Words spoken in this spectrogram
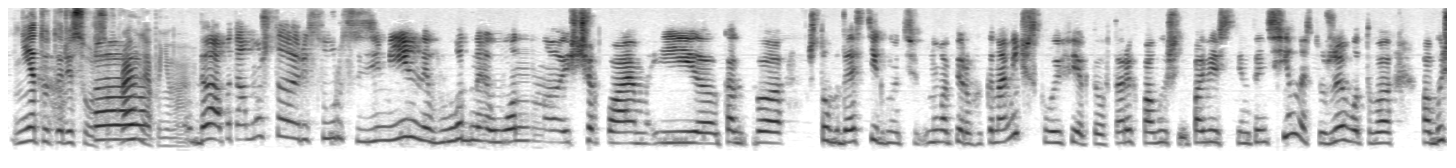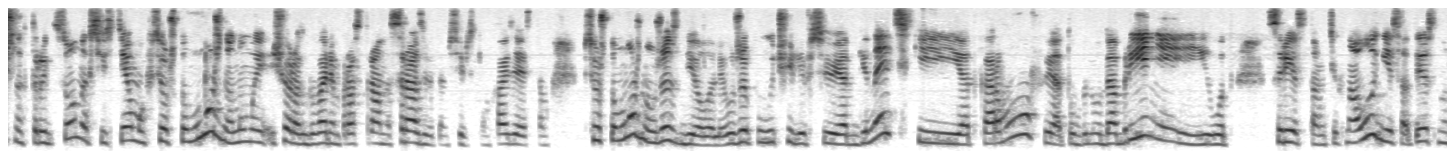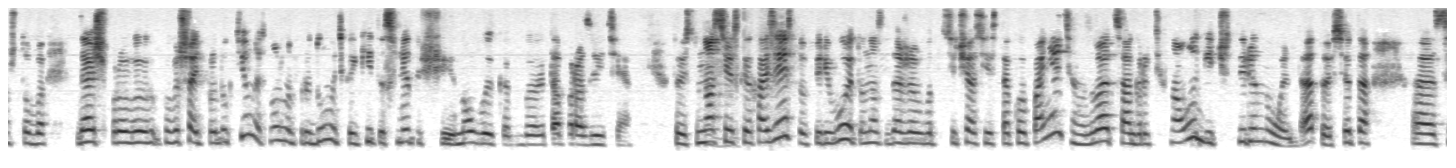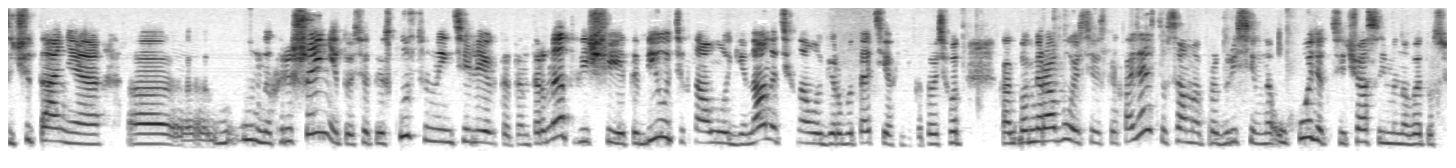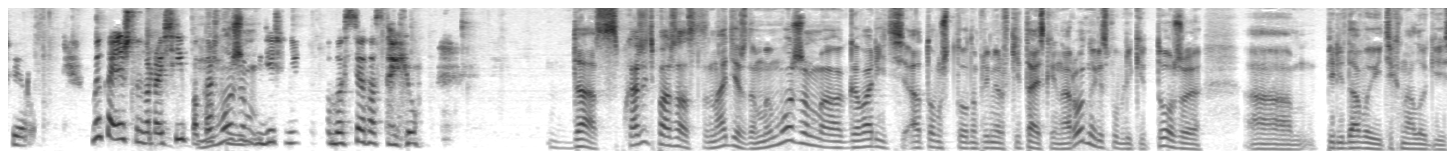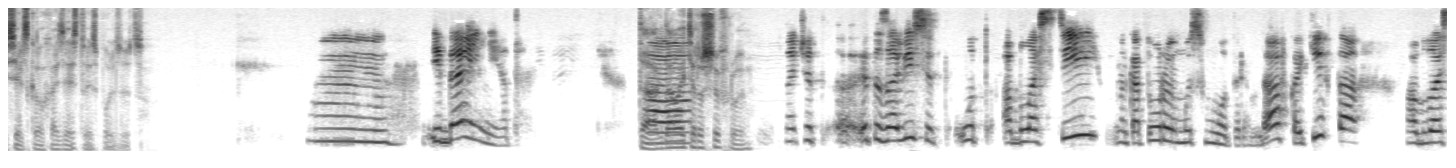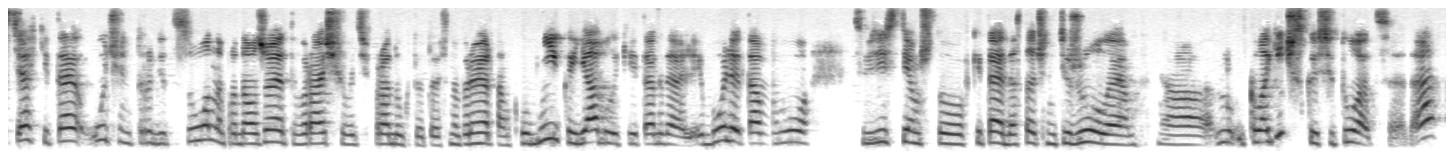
Нет тут ресурсов, а, правильно я понимаю? Да, потому что ресурс земельный, водный, он э, исчерпаем. И э, как бы чтобы достигнуть, ну, во-первых, экономического эффекта, во-вторых, повысить, повесить интенсивность, уже вот в обычных традиционных системах. Все, что можно, ну, мы еще раз говорим про страны с развитым сельским хозяйством, все, что можно, уже сделали, уже получили все и от генетики, и от кормов, и от удобрений, и от средств там, технологий, соответственно, чтобы дальше повышать продуктивность, нужно придумать какие-то следующие новые как бы, этапы развития. То есть у нас сельское хозяйство переводит, у нас даже вот сейчас есть такое понятие, называется агротехнологии 4.0, да, то есть это э, сочетание э, умных решений, то есть это искусственный интеллект, это интернет вещей, это биотехнологии, нанотехнологии, робототехника. То есть вот как бы мировое сельское хозяйство самое прогрессивное уходит сейчас именно в эту сферу. Мы, конечно, в России пока Мы что можем... здесь в некоторых областях остаем. Да, скажите, пожалуйста, Надежда, мы можем э, говорить о том, что, например, в Китайской Народной Республике тоже э, передовые технологии сельского хозяйства используются? И да, и нет. Так, а, давайте расшифруем. Значит, э, это зависит от областей, на которые мы смотрим. Да? В каких-то областях Китай очень традиционно продолжает выращивать продукты. То есть, например, там клубника, яблоки и так далее. И более того, в связи с тем, что в Китае достаточно тяжелая а, ну, экологическая ситуация, да,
